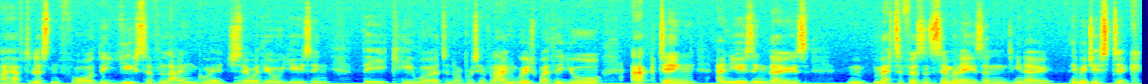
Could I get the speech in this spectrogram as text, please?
I have to listen for the use of language, so Mhm. whether you're using the keywords and operative language, whether you're acting and using those m- metaphors and similes and, you know, imagistic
